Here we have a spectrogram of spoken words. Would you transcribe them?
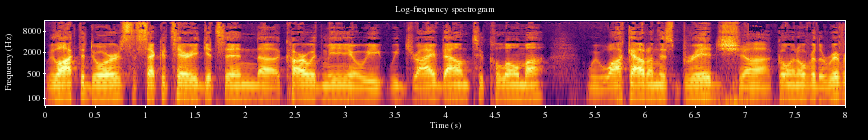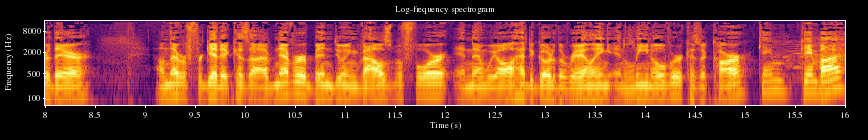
We lock the doors. The secretary gets in the car with me, and we, we drive down to Coloma. We walk out on this bridge uh, going over the river there. I'll never forget it because I've never been doing vows before, and then we all had to go to the railing and lean over because a car came came by.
